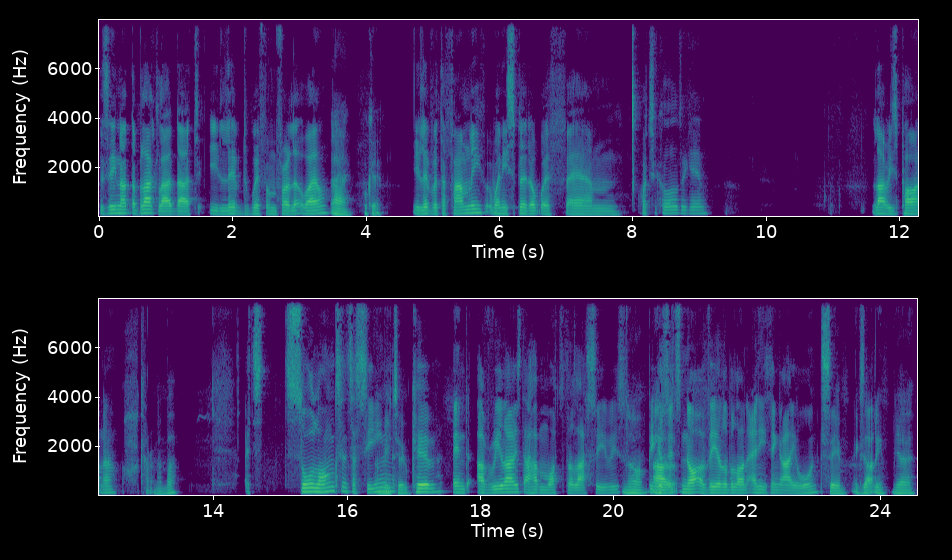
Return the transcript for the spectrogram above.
Is he not the black lad that he lived with him for a little while? Ah, okay. He lived with the family when he split up with um, what's it called again? Larry's partner. Oh, I can't remember. It's so long since I've seen Me too. Curb, and I've realised I haven't watched the last series No, because uh, it's not available on anything I own. Same, exactly. Yeah.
